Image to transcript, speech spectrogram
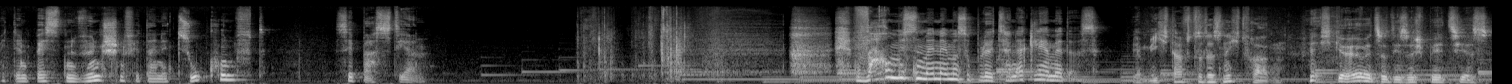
Mit den besten Wünschen für deine Zukunft, Sebastian. Warum müssen Männer immer so blöd sein? Erklär mir das. Ja, mich darfst du das nicht fragen. Ich gehöre zu dieser Spezies.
